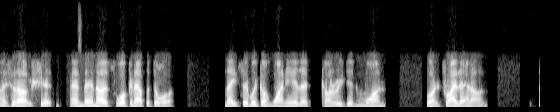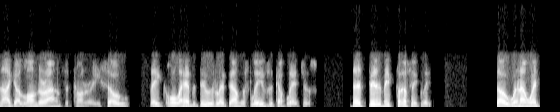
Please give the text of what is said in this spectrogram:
I said, oh, shit. And then I was walking out the door. And they said, we got one here that Connery didn't want. Want to try that on? And I got longer arms than Connery, so they all they had to do was let down the sleeves a couple inches. And it fitted me perfectly. So when I went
